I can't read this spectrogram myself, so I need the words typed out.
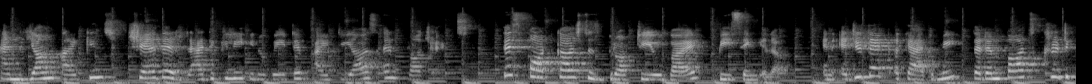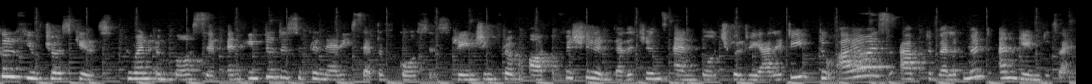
and young icons share their radically innovative ideas and projects. This podcast is brought to you by Be Singular, an edutech academy that imparts critical future skills through an immersive and interdisciplinary set of courses ranging from artificial intelligence and virtual reality to iOS app development and game design.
